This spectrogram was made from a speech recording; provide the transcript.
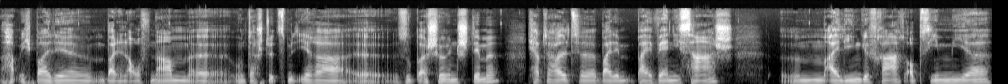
hat mich bei, der, bei den Aufnahmen äh, unterstützt mit ihrer äh, superschönen Stimme. Ich hatte halt äh, bei, dem, bei Vernissage Eileen gefragt, ob sie mir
